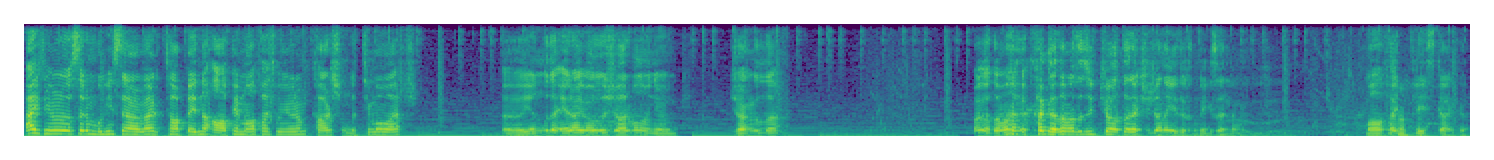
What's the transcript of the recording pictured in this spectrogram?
Herkese merhaba dostlarım. Bugün sizlerle beraber top lane'de AP Malphite oynuyorum. Karşımda Timo var. Ee, yanında da Eray var. Jarvan oynuyorum. Jungle'da. Bak adama, bak adam azıcık Q atarak şu cana getirdim. Ne güzel değil mi? Malphite plays kanka.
